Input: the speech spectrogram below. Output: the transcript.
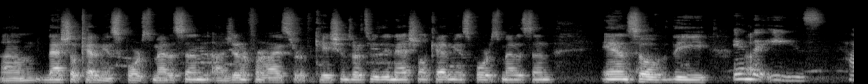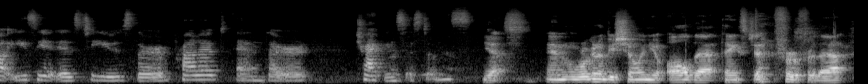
um, National Academy of Sports Medicine. Uh, Jennifer and I's certifications are through the National Academy of Sports Medicine, and so the in the uh, ease, how easy it is to use their product and their tracking systems. Yes, and we're going to be showing you all that. Thanks, Jennifer, for that.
